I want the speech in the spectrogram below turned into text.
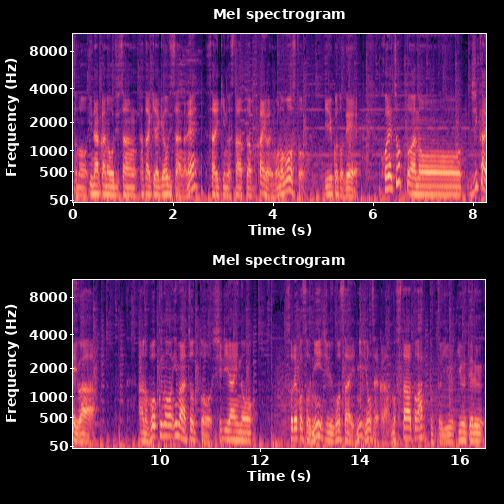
その田舎のおじさん叩き上げおじさんがね最近のスタートアップ界隈に物申すということでこれちょっとあのー、次回はあの僕の今ちょっと知り合いのそれこそ25歳24歳からのスタートアップという言うてる、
